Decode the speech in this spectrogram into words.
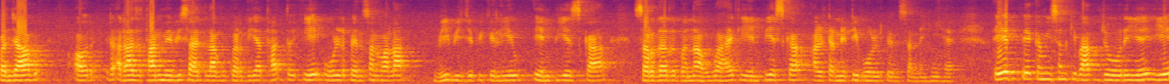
पंजाब और राजस्थान में भी शायद लागू कर दिया था। तो ये ओल्ड पेंशन वाला भी बीजेपी के लिए एनपीएस का सरदर्द बना हुआ है कि एनपीएस का अल्टरनेटिव ओल्ड पेंशन नहीं है। एक पे कमीशन की बात जो हो रही है ये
